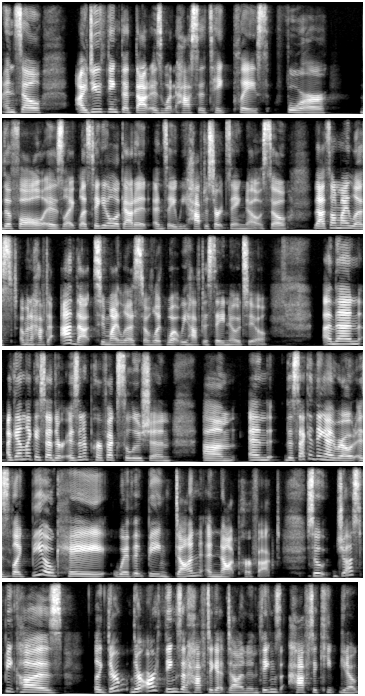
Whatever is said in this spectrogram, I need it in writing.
And so I do think that that is what has to take place for the fall is like, let's take a look at it and say we have to start saying no. So that's on my list. I'm going to have to add that to my list of like what we have to say no to. And then again, like I said, there isn't a perfect solution. Um, and the second thing I wrote is like, be okay with it being done and not perfect. So just because like there there are things that have to get done and things have to keep you know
